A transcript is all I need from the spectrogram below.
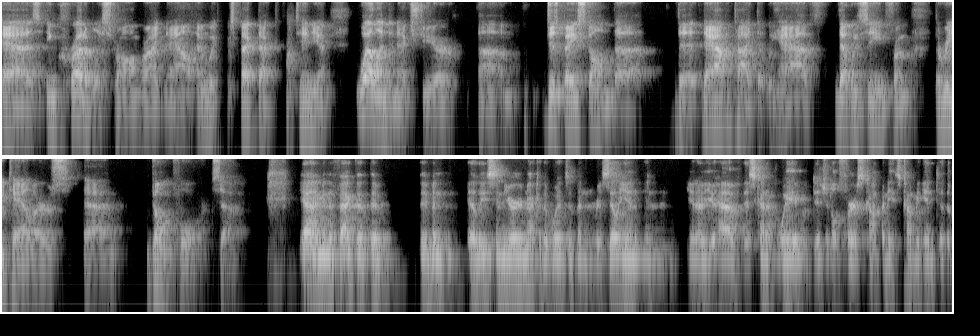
as incredibly strong right now, and we expect that to continue well into next year. Um, just based on the, the, the appetite that we have that we've seen from the retailers uh, going forward. So, yeah, I mean the fact that they've they've been at least in your neck of the woods have been resilient and you know you have this kind of wave of digital first companies coming into the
